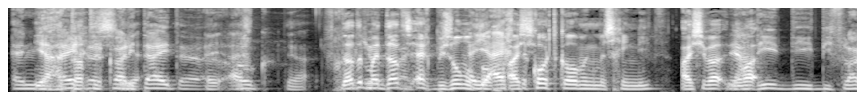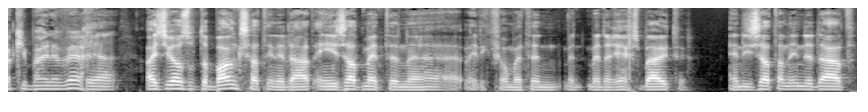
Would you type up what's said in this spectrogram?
en je Ja, dat eigen is- kwaliteiten ja, eh, ook. Ja. Dat, maar dat is echt bijzonder En je toch? eigen Als je, tekortkoming misschien niet. als, je wel, ja, die, die, die vlak je bijna weg. Ja. als je wel eens op de bank zat inderdaad en je zat met een, eh, weet ik veel, met een, met, met een rechtsbuiten. En die zat dan inderdaad,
